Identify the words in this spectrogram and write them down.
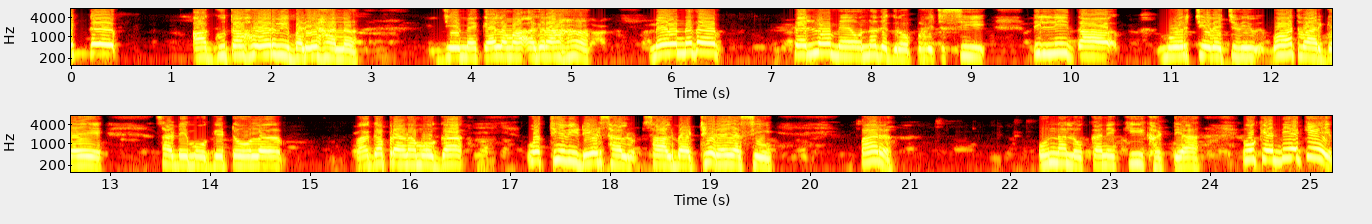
ਇੱਕ ਆਗੂ ਤਾਂ ਹੋਰ ਵੀ ਬੜੇ ਹਨ। ਜੇ ਮੈਂ ਕਹਿ ਲਵਾਂ ਅਗਰਾਹਾਂ ਮੈਂ ਉਹਨਾਂ ਦਾ ਪਹਿਲਾਂ ਮੈਂ ਉਹਨਾਂ ਦੇ ਗਰੁੱਪ ਵਿੱਚ ਸੀ। ਦਿੱਲੀ ਦਾ ਮੋਰਚੇ ਵਿੱਚ ਵੀ ਬਹੁਤ ਵਾਰ ਗਏ। ਸਾਡੇ ਮੋਗੇ ਟੋਲ ਬਾਗਾ ਪੁਰਾਣਾ ਮੋਗਾ, ਉੱਥੇ ਵੀ ਡੇਢ ਸਾਲ ਸਾਲ ਬੈਠੇ ਰਹੇ ਅਸੀਂ। ਪਰ ਉਹਨਾਂ ਲੋਕਾਂ ਨੇ ਕੀ ਖੱਟਿਆ? ਉਹ ਕਹਿੰਦੇ ਆ ਕਿ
